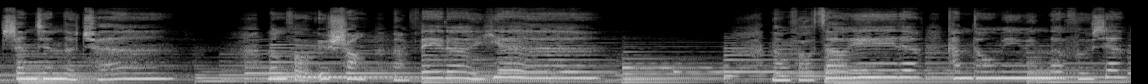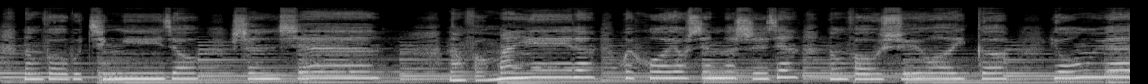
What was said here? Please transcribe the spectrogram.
山间的泉能否遇上南飞的雁？能否早一点看透命运的伏线？能否不轻易就深陷？能否慢一点挥霍有限的时间？能否许我一个永远？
